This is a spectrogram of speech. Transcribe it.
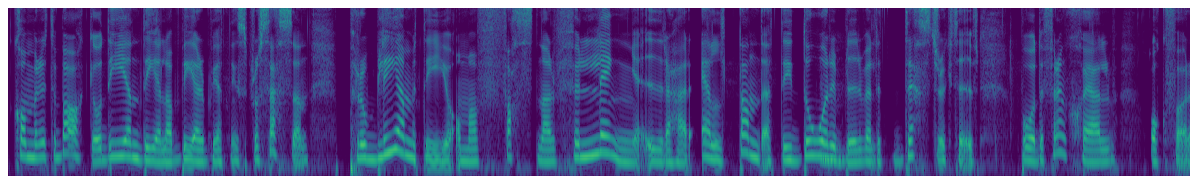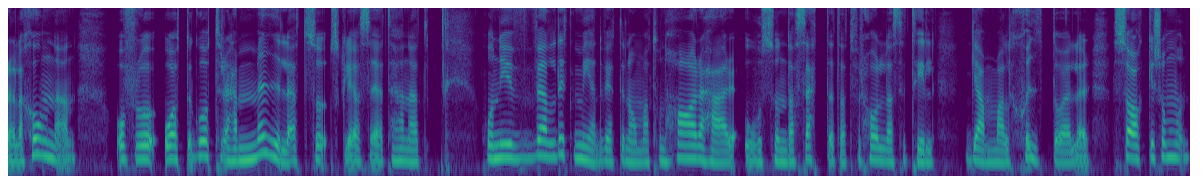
kommer det tillbaka och det är en del av bearbetningsprocessen. Problemet är ju om man fastnar för länge i det här ältandet. Det är då det blir väldigt destruktivt, både för en själv och för relationen. Och för att återgå till det här mejlet så skulle jag säga till henne att hon är ju väldigt medveten om att hon har det här osunda sättet att förhålla sig till gammal skit då, eller saker som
